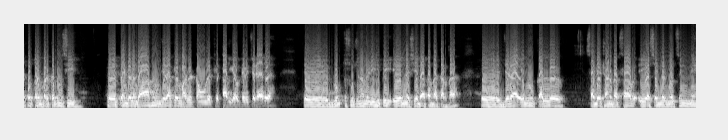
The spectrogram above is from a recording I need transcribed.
ਪੁੱਤਰ ਬਰਕਤ ਮਸੀਹ ਤੇ ਪਿੰਡ ਲੰਗਾਹ ਹੁਣ ਜਿਹੜਾ ਕਿ ਮਾਡਲ ਟਾਊਨ ਇੱਥੇ ਧਾਰੀਵਾਲ ਦੇ ਵਿੱਚ ਰਹਿ ਰਿਹਾ ਤੇ ਗੁਪਤ ਸੂਚਨਾ ਮਿਲੀ ਸੀ ਵੀ ਇਹ ਨਸ਼ੇ ਦਾ ਧੰਦਾ ਕਰਦਾ ਤੇ ਜਿਹੜਾ ਇਹਨੂੰ ਕੱਲ ਸਾਡੇ ਥਾਣੇਦਾਰ ਸਾਹਿਬ ਏਐਸਆਈ ਨਿਰਮਲ ਸਿੰਘ ਨੇ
